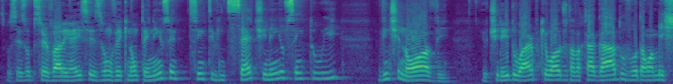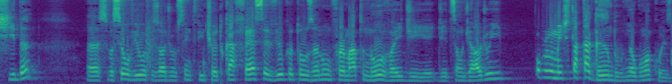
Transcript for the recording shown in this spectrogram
Se vocês observarem aí, vocês vão ver que não tem nem o 127 nem o 129. Eu tirei do ar porque o áudio estava cagado, vou dar uma mexida. Uh, se você ouviu o episódio 128 Café, você viu que eu estou usando um formato novo aí de, de edição de áudio e provavelmente está cagando em alguma coisa.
